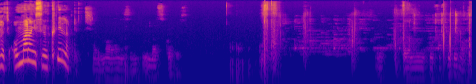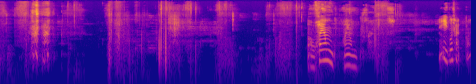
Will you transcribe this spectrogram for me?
맞아. 엄마랑 있으면 큰일 났겠지. 아 화염구 화염구 사야지. 이거 살까?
